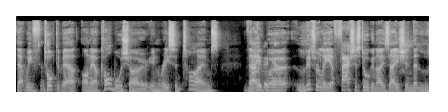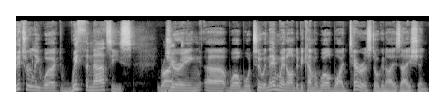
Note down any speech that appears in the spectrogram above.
that we've Sounds talked about on our Cold War show in recent times. Not They were literally a fascist organization that literally worked with the Nazis Right. during uh, World War II and then went on to become a worldwide terrorist organization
